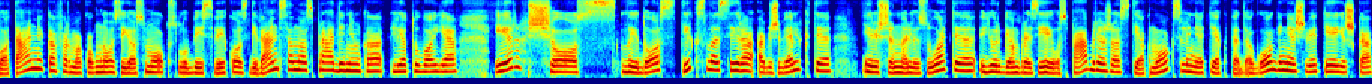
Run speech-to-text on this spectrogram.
botaniką, farmakognozijos mokslų bei sveikos gyvensenos pradininką Lietuvoje. Ir šios laidos tikslas yra apžvelgti ir išanalizuoti Jurgio Ambrazėjaus pabrėžos tiek mokslinė, tiek pedagoginė švietėjiška,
